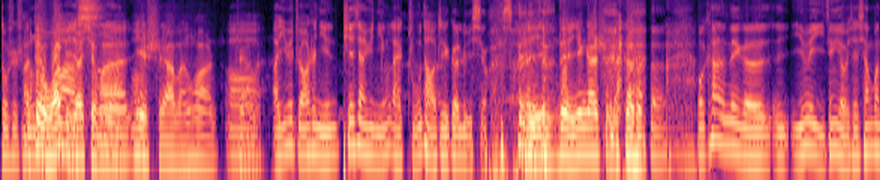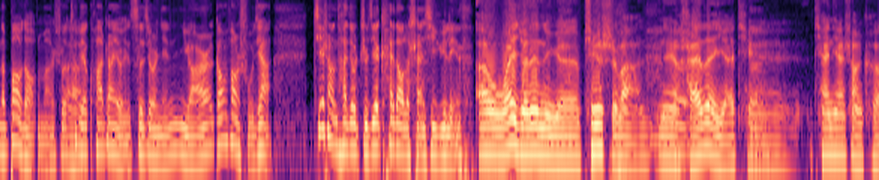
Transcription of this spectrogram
都是什么啊。对我比较喜欢历哦史啊、文化这样哦的。啊，因为主要是您偏向于您来主导这个旅行，所呃以就对，应该是的。呃，我看那个，呃因为已经有一些相关的报道了嘛，说特别夸张，有一次就是您女儿刚放暑假，接上他就直接开到了陕西榆林。呃，我也觉得那个平时吧，那孩子也挺天天上课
